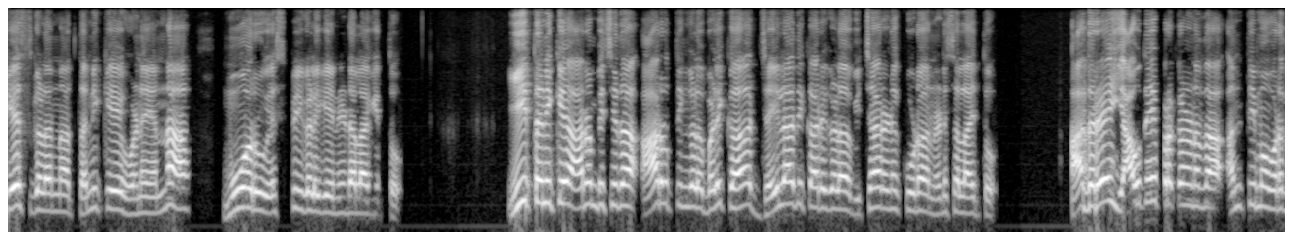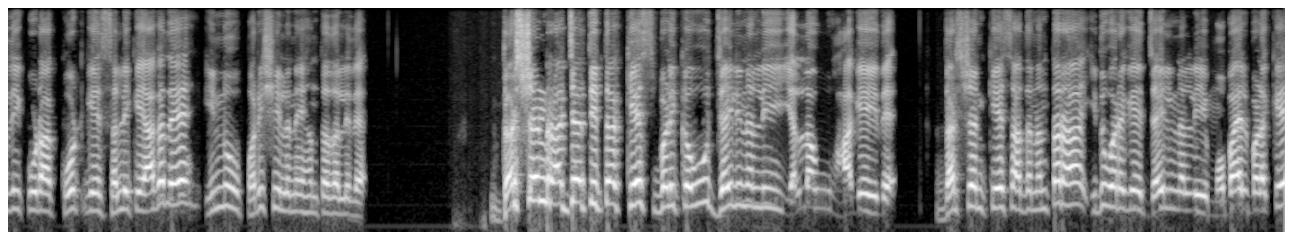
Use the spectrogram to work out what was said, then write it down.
ಕೇಸ್ಗಳನ್ನ ತನಿಖೆ ಹೊಣೆಯನ್ನ ಮೂವರು ಎಸ್ಪಿಗಳಿಗೆ ನೀಡಲಾಗಿತ್ತು. ಈ ತನಿಖೆ ಆರಂಭಿಸಿದ ಆರು ತಿಂಗಳ ಬಳಿಕ ಜೈಲಾಧಿಕಾರಿಗಳ ವಿಚಾರಣೆ ಕೂಡ ನಡೆಸಲಾಯಿತು. ಆದರೆ ಯಾವುದೇ ಪ್ರಕರಣದ ಅಂತಿಮ ವರದಿ ಕೂಡ ಕೋರ್ಟ್ಗೆ ಸಲ್ಲಿಕೆಯಾಗದೆ ಇನ್ನೂ ಪರಿಶೀಲನೆ ಹಂತದಲ್ಲಿದೆ. ದರ್ಶನ್ ರಾಜ್ಯಾತೀತ ಕೇಸ್ ಬಳಿಕವೂ ಜೈಲಿನಲ್ಲಿ ಎಲ್ಲವೂ ಹಾಗೇ ಇದೆ. ದರ್ಶನ್ ಕೇಸ್ ಆದ ನಂತರ ಇದುವರೆಗೆ ಜೈಲಿನಲ್ಲಿ ಮೊಬೈಲ್ ಬಳಕೆ,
